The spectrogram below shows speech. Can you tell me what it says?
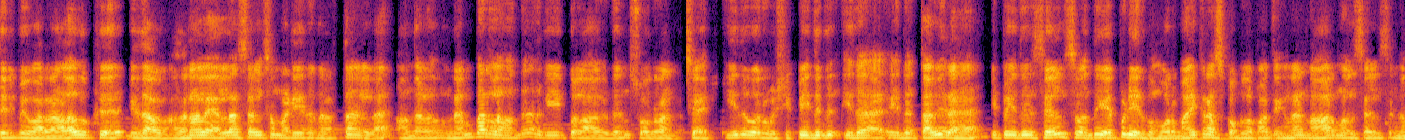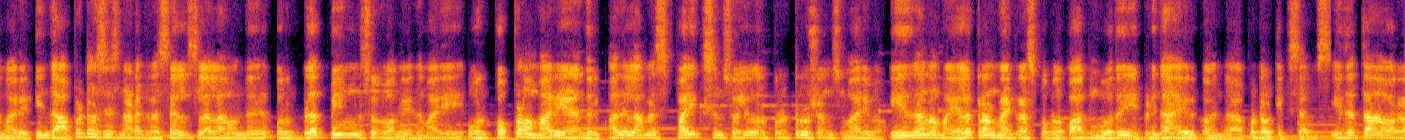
திருப்பி வர்ற அளவுக்கு இதாகும். அதனால எல்லா செல்ஸும் மடியுதுன்னு அர்த்தம் இல்ல. அந்த நம்பர்ல வந்து அதுக்கு ஈக்குவல் ஆகுதுன்னு சொல்றாங்க. சரி இது ஒரு விஷயம். இதுக்கு இத இதை தவிர இப்ப இது செல்ஸ் வந்து எப்படி இருக்கும்? ஒரு மைக்ராஸ்கோப்ல பாத்தீங்கன்னா நார்மல் செல்ஸ் இந்த மாதிரி இந்த அப்பட்டோசிஸ் நடக்கிற செல்ஸ்ல எல்லாம் வந்து ஒரு பிளப்பிங் சொல்லுவாங்க. இந்த மாதிரி ஒரு கொப்பளம் மாதிரி எழுந்திருக்கும். அது இல்லாம ஸ்பைக்ஸ் சொல்லி ஒரு ப்ரொட்ரூஷன்ஸ் மாதிரி வரும். இதுதான் நம்ம எலக்ட்ரான் மைக்ராஸ்கோப்ல பார்க்கும்போது இப்படிதான் இருக்கும் இந்த அப்படோட்டிக் செல்ஸ் இதைத்தான் அவர்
